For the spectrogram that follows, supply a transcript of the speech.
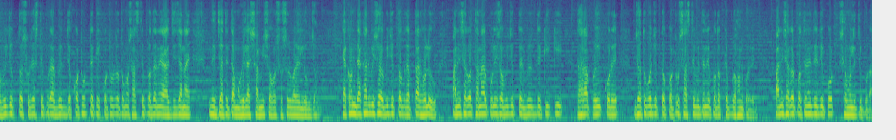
অভিযুক্ত সুরেশ ত্রিপুরার বিরুদ্ধে কঠোর থেকে কঠোরতম শাস্তি প্রদানের আর্জি জানায় নির্যাতিতা মহিলার স্বামী সহ শ্বশুরবাড়ির লোকজন। এখন দেখার বিষয় অভিযুক্ত গ্রেপ্তার হলেও পানিসাগর থানার পুলিশ অভিযুক্তের বিরুদ্ধে কি কি ধারা প্রয়োগ করে যথোপযুক্ত কঠোর শাস্তি বিধানের পদক্ষেপ গ্রহণ করেন। পানিসাগর প্রতিনিধি রিপোর্ট শ্যামলী ত্রিপুরা।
